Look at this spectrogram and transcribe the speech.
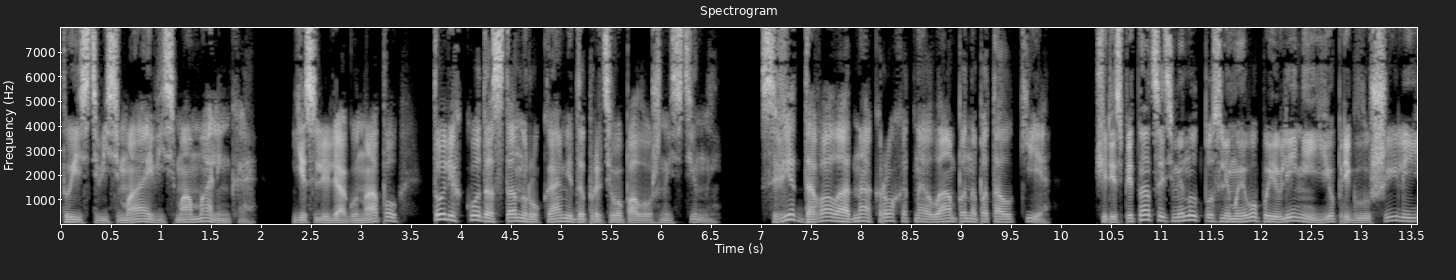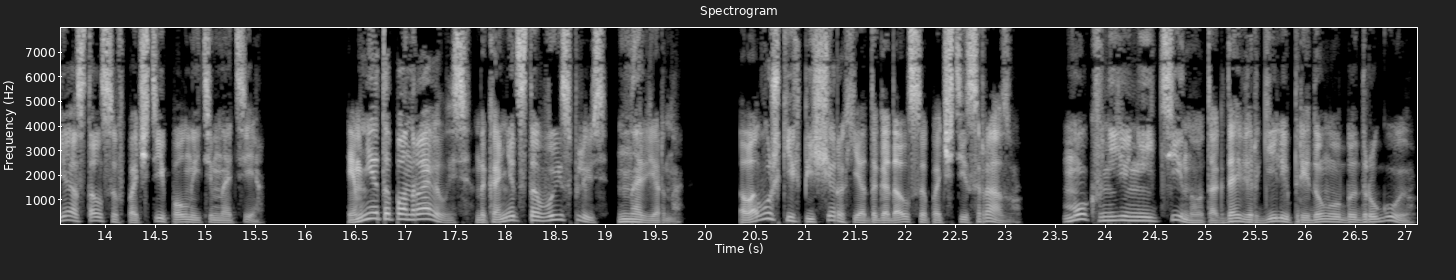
то есть весьма и весьма маленькая. Если лягу на пол — то легко достану руками до противоположной стены. Свет давала одна крохотная лампа на потолке. Через 15 минут после моего появления ее приглушили, и я остался в почти полной темноте. И мне это понравилось. Наконец-то высплюсь, наверное. О ловушке в пещерах я догадался почти сразу. Мог в нее не идти, но тогда Вергилий придумал бы другую,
